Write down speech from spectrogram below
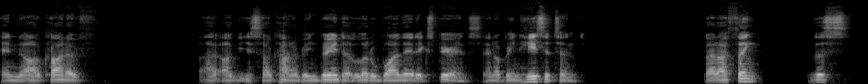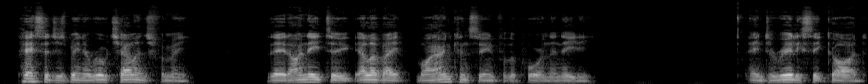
and I've kind of, uh, I guess I've kind of been burnt a little by that experience, and I've been hesitant. But I think this passage has been a real challenge for me that I need to elevate my own concern for the poor and the needy and to really seek God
